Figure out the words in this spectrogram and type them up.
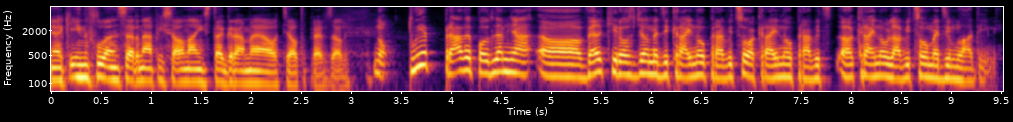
nejaký influencer napísal na Instagrame a odtiaľ to prevzali? No, tu je práve podľa mňa uh, veľký rozdiel medzi krajinou pravicou a krajinou, pravic, uh, krajinou ľavicou medzi mladými.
